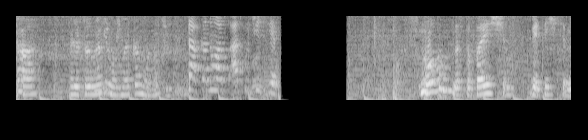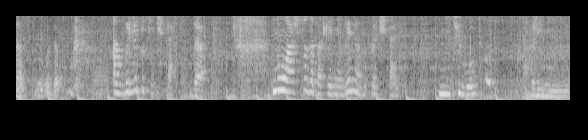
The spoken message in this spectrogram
Да, электроэнергию нужно экономить. Так, а ну от- отключи свет. С новым наступающим 2017 годом. А вы любите читать? Да. Ну, а что за последнее время вы прочитали? Ничего. Времени нет.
